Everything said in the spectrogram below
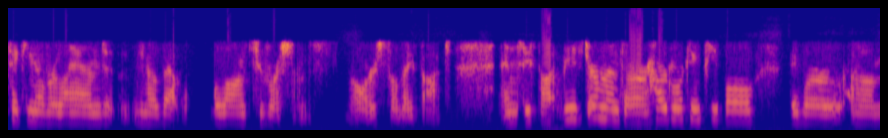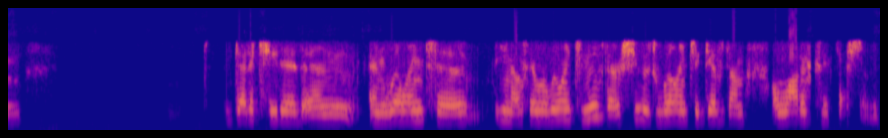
taking over land, you know, that belonged to Russians or so they thought. And she thought these Germans are hardworking people. They were um, dedicated and and willing to, you know, if they were willing to move there, she was willing to give them a lot of concessions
